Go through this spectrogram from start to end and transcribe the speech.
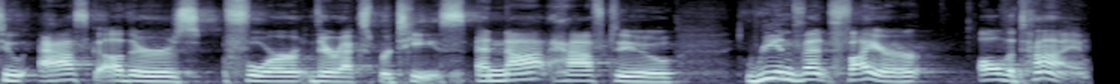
to ask others for their expertise and not have to reinvent fire all the time.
